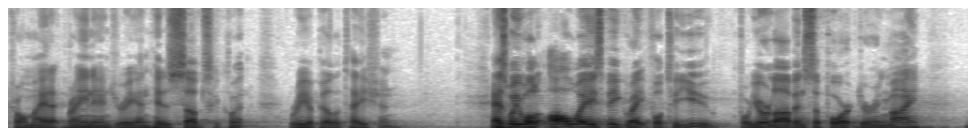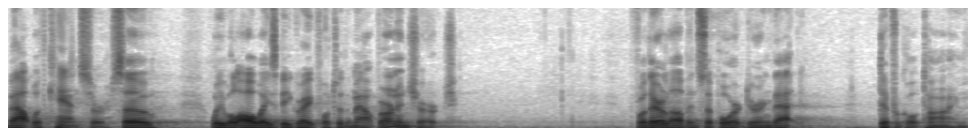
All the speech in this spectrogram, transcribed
traumatic brain injury and his subsequent rehabilitation. As we will always be grateful to you for your love and support during my bout with cancer, so we will always be grateful to the Mount Vernon Church for their love and support during that difficult time.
